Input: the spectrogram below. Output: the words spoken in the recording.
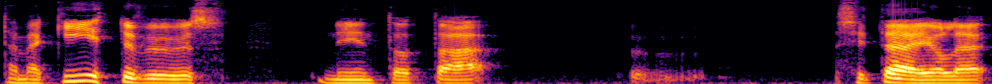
Tämä kiihtyvyys niin tota, sitä ei ole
